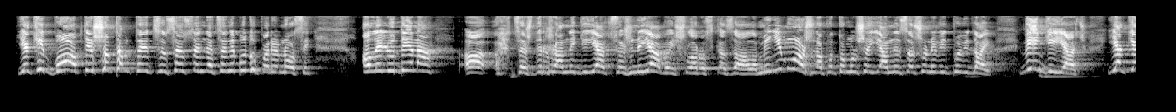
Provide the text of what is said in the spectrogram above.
які боти, що там це все остальне, це не буду переносити. Але людина, а, це ж державний діяч, це ж не я вийшла, розказала. Мені можна, тому що я ні за що не відповідаю. Він діяч, яке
